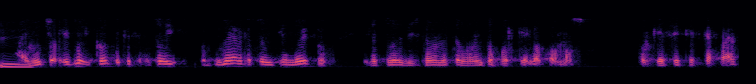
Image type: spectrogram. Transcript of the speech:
Mm. Hay mucho riesgo y cosa que estoy, por primera vez estoy diciendo esto y lo estoy visitando en este momento porque lo conozco, porque sé que es capaz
